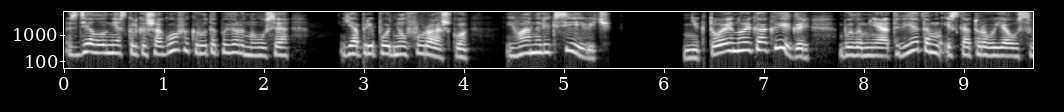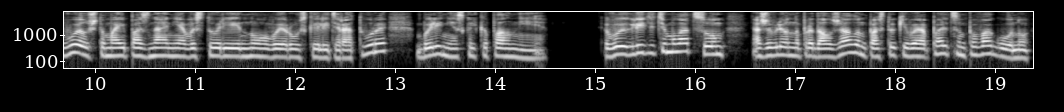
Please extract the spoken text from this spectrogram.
сделал несколько шагов и круто повернулся. Я приподнял фуражку. «Иван Алексеевич». «Никто иной, как Игорь», было мне ответом, из которого я усвоил, что мои познания в истории новой русской литературы были несколько полнее. «Выглядите молодцом», — оживленно продолжал он, постукивая пальцем по вагону,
